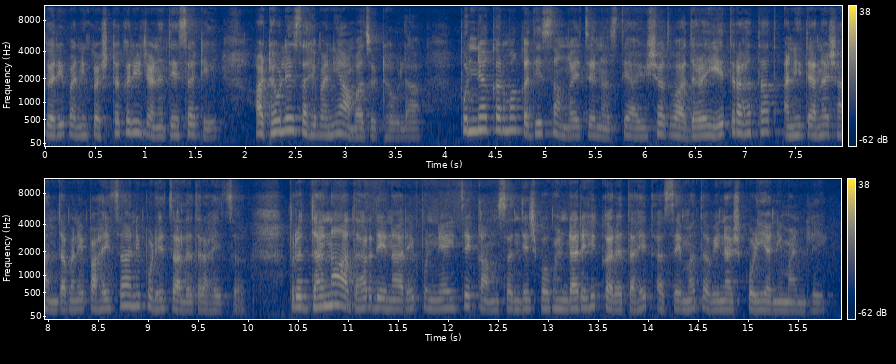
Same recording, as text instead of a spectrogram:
गरीब आणि कष्टकरी जनतेसाठी आठवले साहेबांनी आवाज उठवला. पुण्यकर्म कधीच सांगायचे नसते आयुष्यात वादळे येत राहतात आणि त्यांना शांतपणे पाहायचं आणि पुढे चालत राहायचं. वृद्धांना आधार देणारे पुण्याईचे काम संदेश भंडारे हे करत आहेत असे मत अविनाश कोळी यांनी मांडले.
